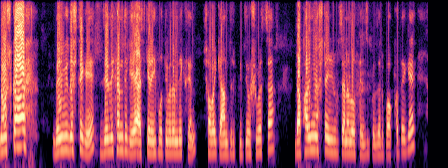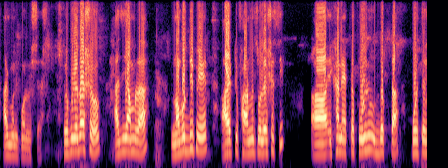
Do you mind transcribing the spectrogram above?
নমস্কার, দেশ বিদেশ থেকে, যে যেখান থেকে আজকের এই প্রতিবেদন দেখছেন, সবাইকে আন্তরিক প্রীতি ও শুভেচ্ছা। The Farming Master YouTube channel ও ফেসবুক পেজের পক্ষ থেকে আমি মণি কুমার বিশ্বাস। তো প্রিয় দর্শক, আজই আমরা নবদ্বীপের আরেকটি ফার্মে চলে এসেছি। এখানে একটা তরুণ উদ্যোক্তা পরিতেশ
